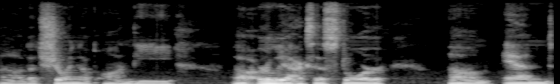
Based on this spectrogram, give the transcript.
uh, that's showing up on the uh, early access store um, and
